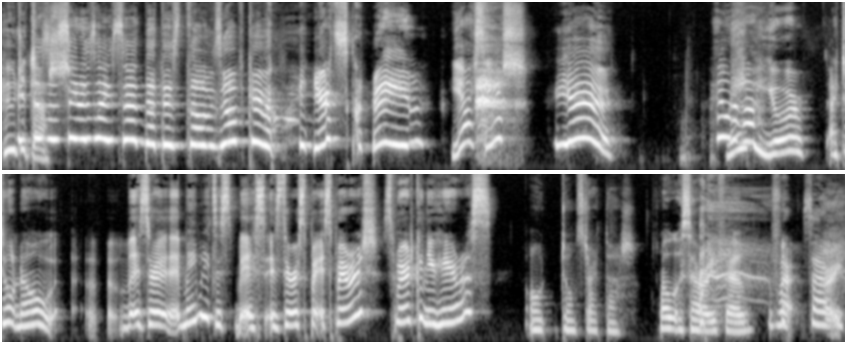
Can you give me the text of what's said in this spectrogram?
Who did Just that? as soon as I said that, this thumbs up came up on your screen. Yeah, I see it. Yeah. maybe you're. I don't know. Is there? Maybe it's a. Is, is there a sp- spirit? Spirit, can you hear us? Oh, don't start that. Oh, sorry, Phil. Sorry.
